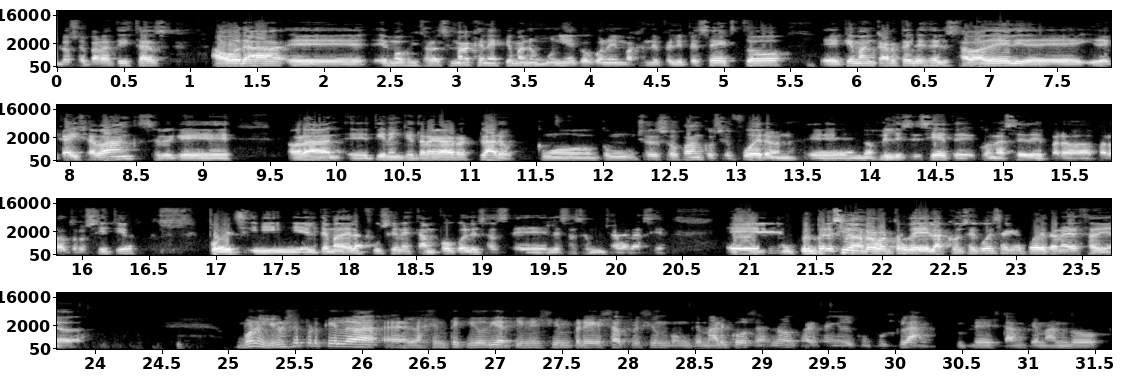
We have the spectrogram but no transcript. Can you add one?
los separatistas ahora eh, hemos visto las imágenes, queman un muñeco con la imagen de Felipe VI, eh, queman carteles del Sabadell y de, y de CaixaBank. Se ve que ahora eh, tienen que tragar, claro, como, como muchos de esos bancos se fueron eh, en 2017 con la sede para, para otros sitios, pues y el tema de las fusiones tampoco les hace, les hace mucha gracia. Eh, tu impresión, Roberto, de las consecuencias que puede tener esta diada. Bueno, yo no sé por qué la, eh, la gente que odia tiene siempre esa obsesión con quemar cosas, ¿no? Parecen el Ku Klux Klan. Siempre están quemando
